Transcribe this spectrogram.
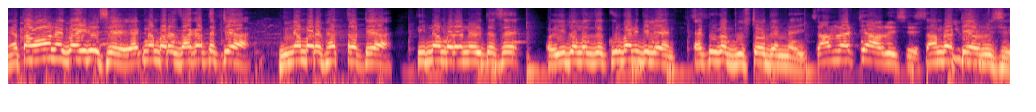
নেতা অনেক বাইরে হয়েছে। এক নম্বরে টিয়া দুই নম্বরে ফেতরা টিয়া তিন নম্বরে এনে হইতেছে ওই ঈদের মধ্যে কুরবানি দিলেন। একটু গুস্তও দেন নাই। চামড়ার টিয়া রয়েছে। চামড়া টিয়া রয়েছে।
